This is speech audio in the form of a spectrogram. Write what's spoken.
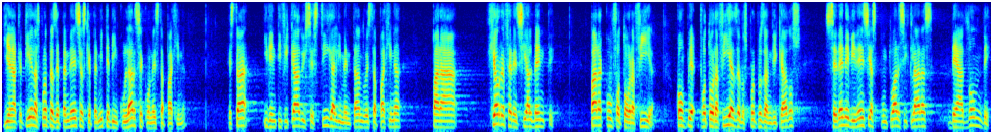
y en la que tiene las propias dependencias que permite vincularse con esta página, está identificado y se sigue alimentando esta página para georreferencialmente, para con fotografía, con fotografías de los propios damnificados, se den evidencias puntuales y claras de a dónde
